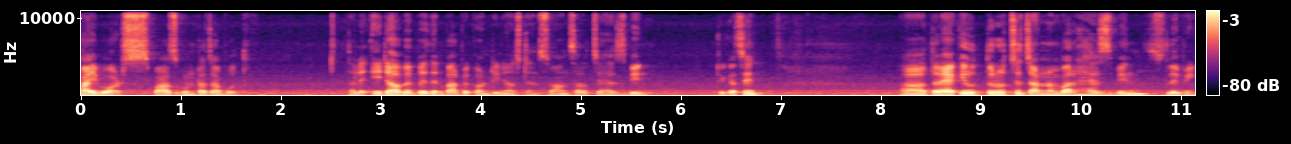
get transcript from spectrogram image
ফাইভ আওয়ার্স পাঁচ ঘণ্টা যাবত তাহলে এটা হবে present perfect continuous tense so answer হচ্ছে হ্যাজ বিন ঠিক আছে? তাহলে একের উত্তর হচ্ছে চার নম্বর হ্যাজ বিন স্লিপিং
